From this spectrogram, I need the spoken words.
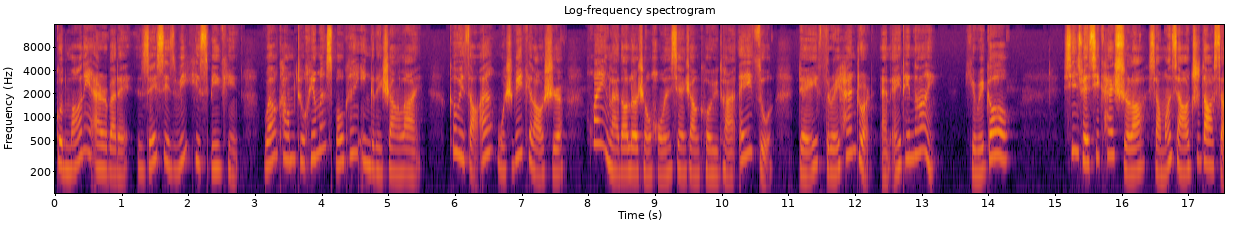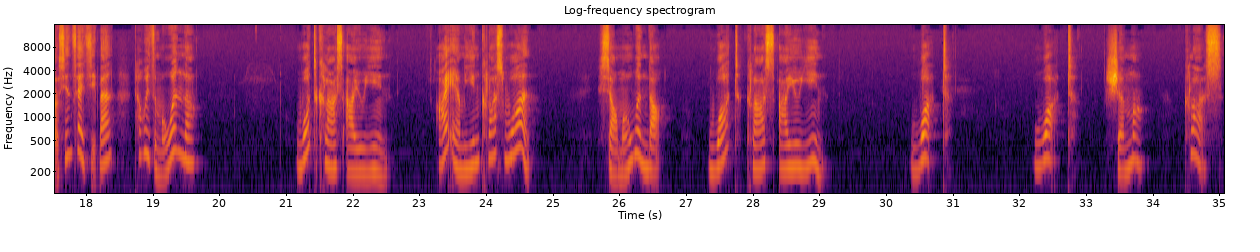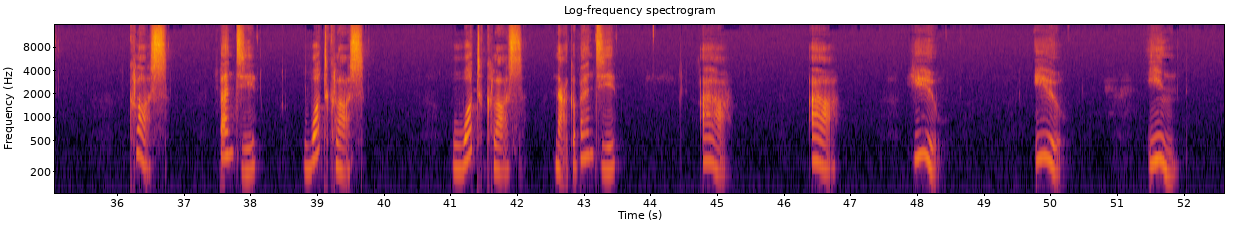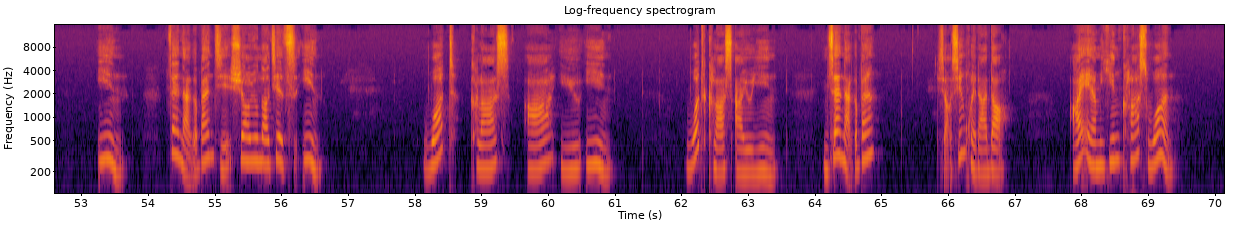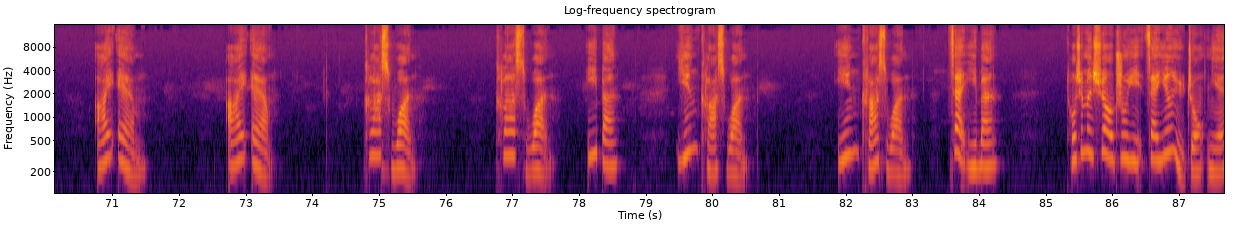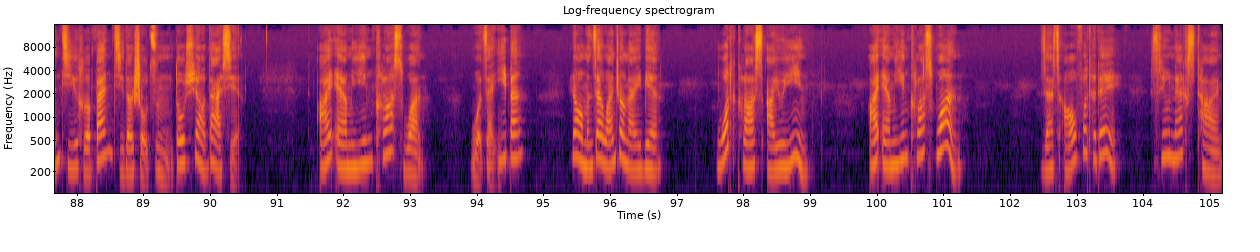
Good morning, everybody. This is Vicky speaking. Welcome to Human Spoken English Online. 各位早安，我是 Vicky 老师，欢迎来到乐成红恩线上口语团 A 组 Day three hundred and eighty nine. Here we go. 新学期开始了，小萌想要知道小新在几班，他会怎么问呢？What class are you in? I am in class one. 小萌问道。What class are you in? What? What? 什么？Class. Class. 班级。What class? What class? 哪个班级？Ah. Ah. You. You. In. In. 在哪个班级需要用到介词 in？What class are you in? What class are you in? 你在哪个班？小新回答道：“I am in class one. I am. I am. Class one. Class one. 一班。In class one. In class one. 在一班。” 同学们需要注意，在英语中，年级和班级的首字母都需要大写。I am in class one。我在一班。让我们再完整来一遍。What class are you in? I am in class one. That's all for today. See you next time.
